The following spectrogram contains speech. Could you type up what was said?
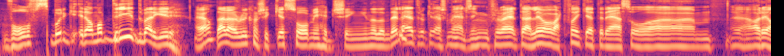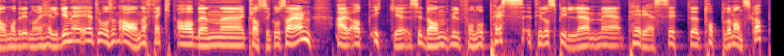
Wolfsburg, Real Madrid, Berger. Ja. Der er det vel kanskje ikke så mye hedging nødvendig, eller? Jeg tror ikke det er så mye hedging, for å være helt ærlig. Og i hvert fall ikke etter det jeg så uh, Areal Real Madrid nå i helgen. Jeg, jeg tror også en annen effekt av den uh, klassikoseieren er at ikke Zidane vil få noe press til å spille med Perez sitt uh, toppede mannskap.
